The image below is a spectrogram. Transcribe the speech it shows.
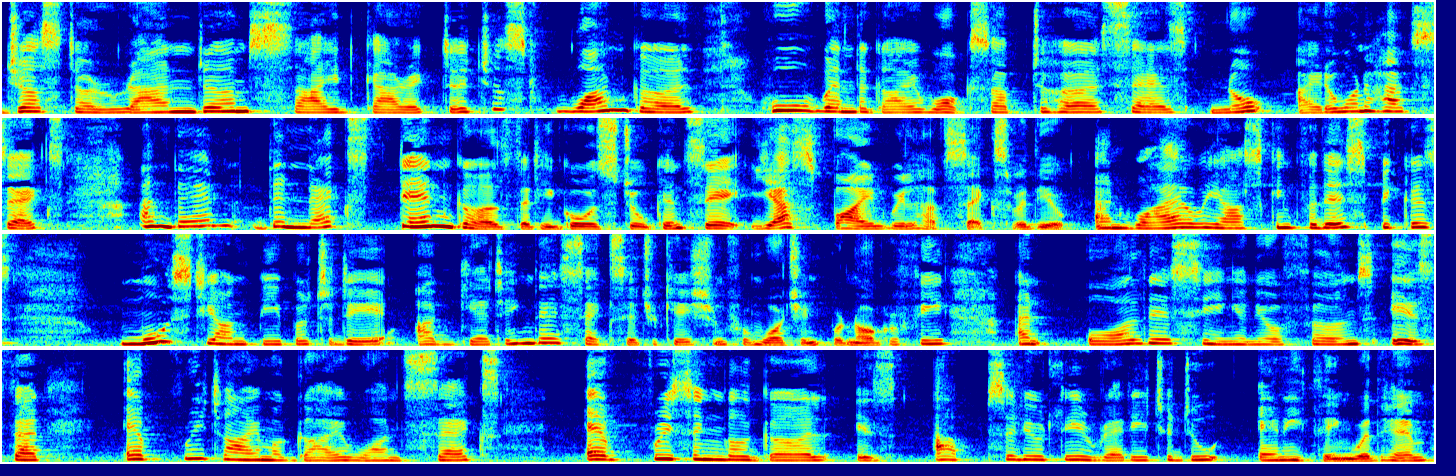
just a random side character, just one girl who, when the guy walks up to her, says, No, I don't want to have sex. And then the next 10 girls that he goes to can say, Yes, fine, we'll have sex with you. And why are we asking for this? Because most young people today are getting their sex education from watching pornography, and all they're seeing in your films is that every time a guy wants sex, every single girl is absolutely ready to do anything with him.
